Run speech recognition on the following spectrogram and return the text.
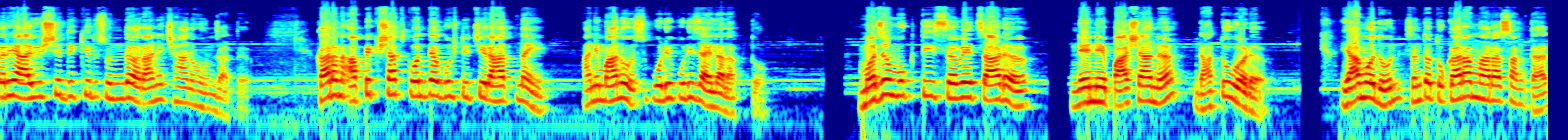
तर हे आयुष्य देखील सुंदर आणि छान होऊन जातं. कारण अपेक्षाच कोणत्या गोष्टीची राहत नाही आणि माणूस पुढे पुढे जायला लागतो. मज मुक्ती सवे चाड नेने पाशान धातू वड. यामधून संत तुकाराम महाराज सांगतात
